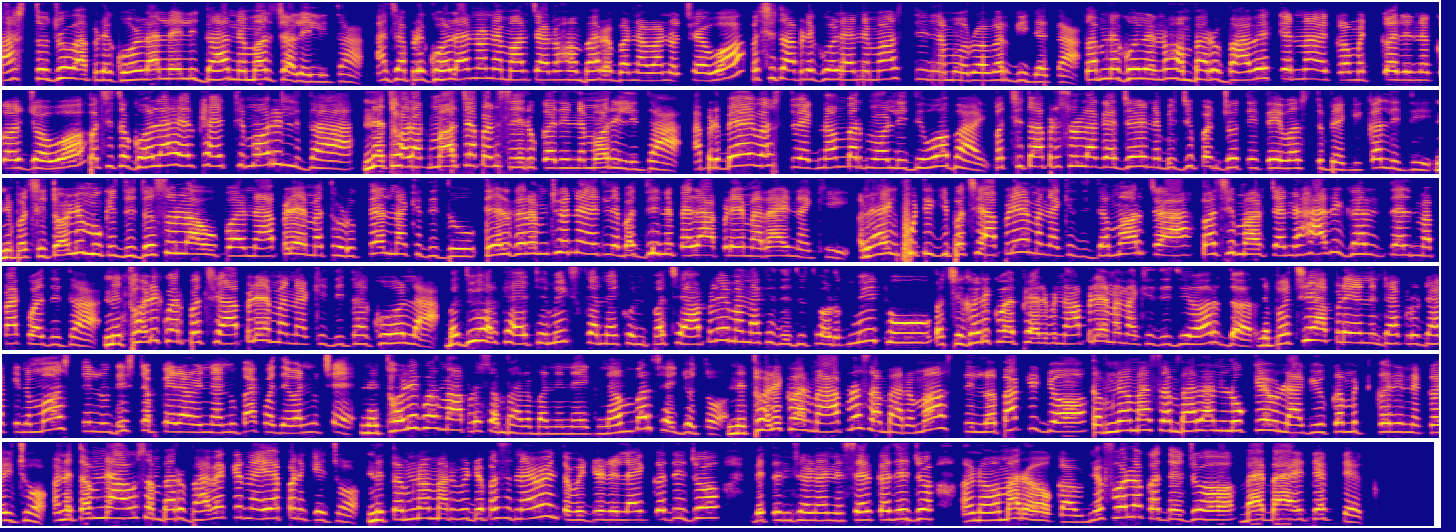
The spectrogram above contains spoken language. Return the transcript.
આજ તો જો આપણે ઘોડા લઈ લીધા ને મરચા લઈ લીધા. આજે આપણે ઘોલાનો ને મરચાનો સંભારો બનાવવાનો છે વો પછી તો આપણે ઘોડાને મસ્તી ના વર્ગી જતા. તમને ઘોડાનો સંભારો ભાવે કે ના કમેન્ટ કરીને કહેજો વો પછી તો ઘોડા હેર ખાઈ મોરી લીધા. ને થોડાક મરચા પણ શેરું કરીને મોરી લીધા. આપણે બે વસ્તુ, એક નંબર મોલ લીધી, હો ભાઈ. પછી તો આપણે શું લાગે છે ને બીજી પણ જોતી તે વસ્તુ ભેગી કરી લીધી. ને પછી ટોલી મૂકી દીધું સુલા ઉપર? ને આપણે એમાં થોડુંક તેલ નાખી દીધું. તેલ ગરમ છે ને એટલે બધીને પહેલા આપણે એમાં રાઈ નાખી. રાઈ ફૂટી ગઈ પછી આપણે એમાં નાખી દીધા મરચા. પછી મરચા ને હારી ઘર તેલમાં પાકવા દીધા. ને થોડીક વાર પછી આપણે એમાં નાખી દીધા ગોલા બધું હરખાઈથી મિક્સ કરી નાખ્યું પછી આપણે એમાં નાખી દીધું થોડુંક મીઠું. પછી ઘડીક વાર ફેરવીને આપણે એમાં નાખી દીધી હળદર. ને પછી આપણે એને ઢાંકણું ઢાંકીને મસ્ત તેલનું ડિસ્ટર્બ હોય નાનું પાકવા દેવાનું છે. ને થોડીક વારમાં આપણો સંભાર બનીને એક નંબર થઈ ગયો તો. ને થોડીક વારમાં આપણો સંભારો મસ્ત તેલનો પાકી ગયો. તમને માં સંભારાનું લુક કેવું લાગ્યું? કમેન્ટ કરીને કહીજો. અને તમને આવો સંભારો ભાવે કે નહીં એ પણ કહેજો. ને તમને અમારો વીડિયો પસંદ આવ્યો ને તો વિડીયોને લાઈક કરી દેજો. બે ત્રણ જણાને શેર કરી દેજો. અને અમારો અકાઉન્ટ ને ફોલો કરી દેજો. Bye bye take take.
